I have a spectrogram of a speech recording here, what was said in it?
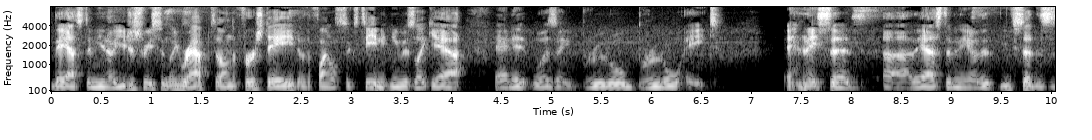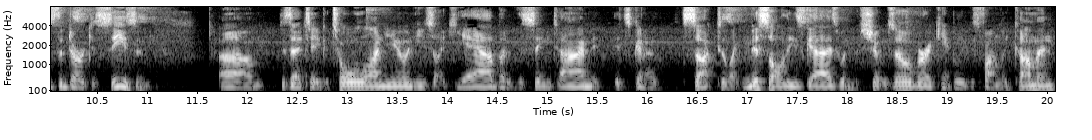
they asked him you know you just recently wrapped on the first eight of the final 16 and he was like yeah and it was a brutal brutal eight and they said uh, they asked him you know you've said this is the darkest season um, does that take a toll on you and he's like yeah but at the same time it, it's gonna suck to like miss all these guys when the show's over i can't believe it's finally coming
